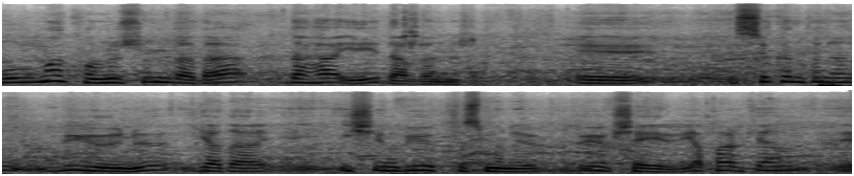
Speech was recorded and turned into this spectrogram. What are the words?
bulma konusunda da daha iyi davranır. E, sıkıntının büyüğünü ya da e, işin büyük kısmını büyükşehir yaparken e,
